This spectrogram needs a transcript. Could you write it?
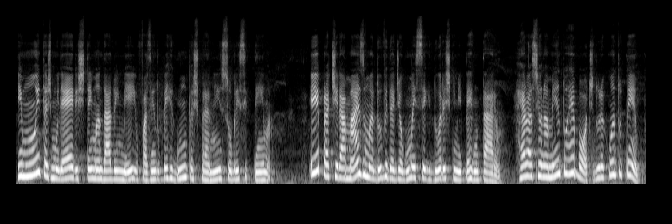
e muitas mulheres têm mandado e-mail fazendo perguntas para mim sobre esse tema. E para tirar mais uma dúvida de algumas seguidoras que me perguntaram: relacionamento rebote dura quanto tempo?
